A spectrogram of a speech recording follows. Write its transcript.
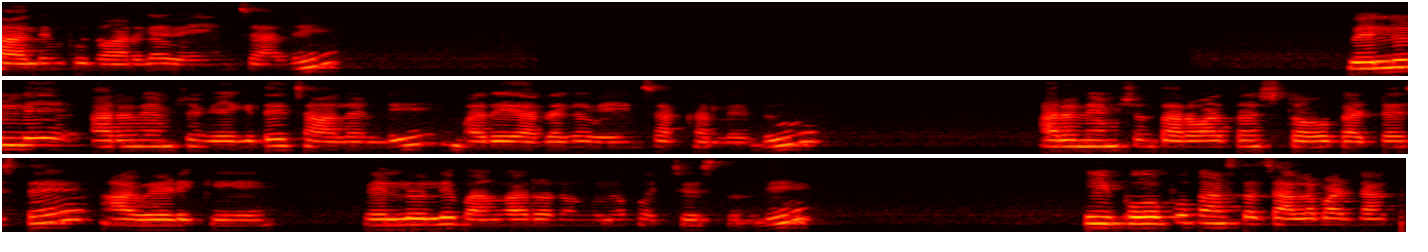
తాలింపు ద్వారగా వేయించాలి. వెల్లుల్లి అర నిమిషం వేగితే చాలండి. మరి ఎర్రగా వేయించక్కర్లేదు. అర నిమిషం తర్వాత స్టవ్ కట్టేస్తే ఆ వేడికి వెల్లుల్లి బంగారు రంగులోకి వచ్చేస్తుంది. ఈ పోపు కాస్త చల్లబడ్డాక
